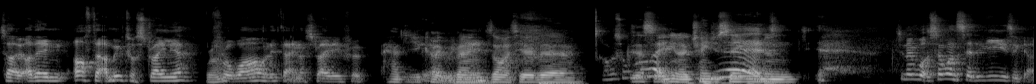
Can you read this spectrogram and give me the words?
So I then after I moved to Australia Right. for a while. I lived out in Australia for. How did you cope with anxiety over there? I was that's you know, change of Yeah, scene and Do you know what? Someone said years ago,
